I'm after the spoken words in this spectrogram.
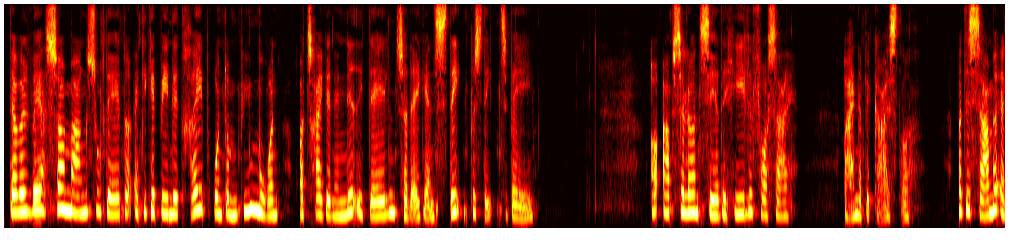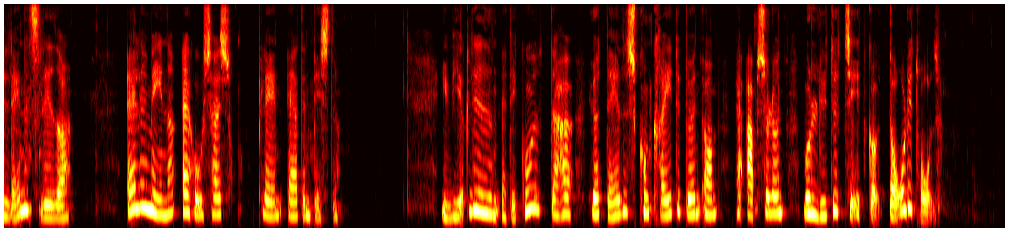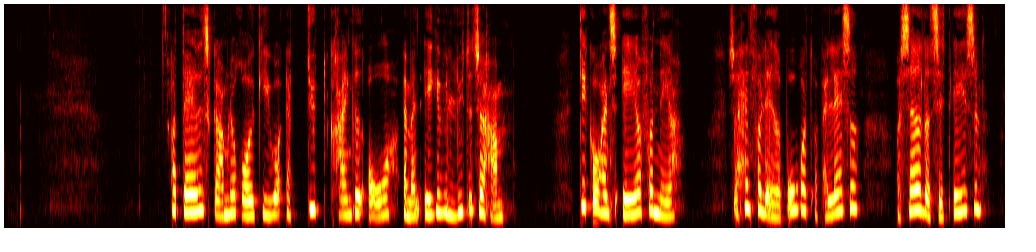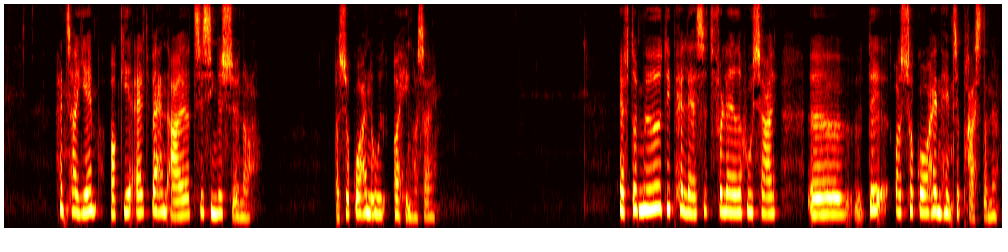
Der vil være så mange soldater, at de kan binde et reb rundt om bymuren og trækker den ned i dalen, så der ikke er en sten på sten tilbage. Og Absalon ser det hele for sig, og han er begejstret. Og det samme er landets ledere. Alle mener, at Hosejs plan er den bedste. I virkeligheden er det Gud, der har hørt Davids konkrete bøn om, at Absalon må lytte til et dårligt råd. Og Davids gamle rådgiver er dybt krænket over, at man ikke vil lytte til ham. Det går hans ære for nær, så han forlader bordet og paladset og sadler til et æsel. Han tager hjem og giver alt, hvad han ejer til sine sønner. Og så går han ud og hænger sig. Efter mødet i paladset forlader Hussein øh, det, og så går han hen til præsterne.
